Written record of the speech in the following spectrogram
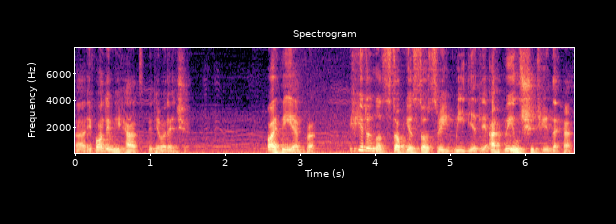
Uh, if only we had benevolentia. By the Emperor, if you do not stop your sorcery immediately, I will shoot you in the head.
